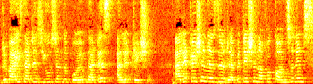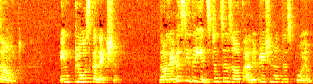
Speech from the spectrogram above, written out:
device that is used in the poem that is alliteration. Alliteration is the repetition of a consonant sound in close connection. Now let us see the instances of alliteration in this poem.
